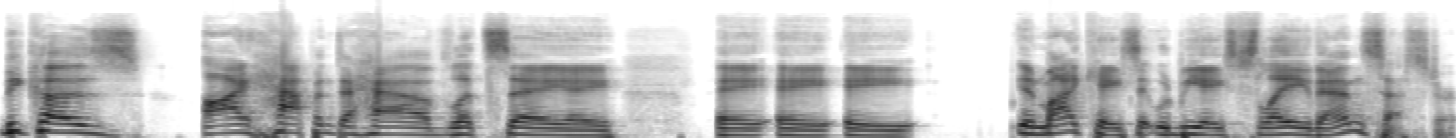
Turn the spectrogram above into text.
because I happen to have, let's say, a a a a in my case, it would be a slave ancestor.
